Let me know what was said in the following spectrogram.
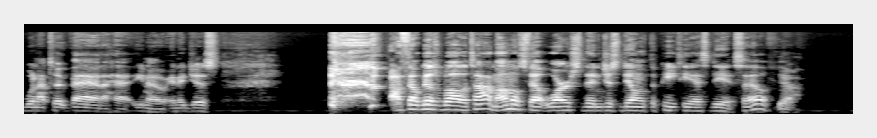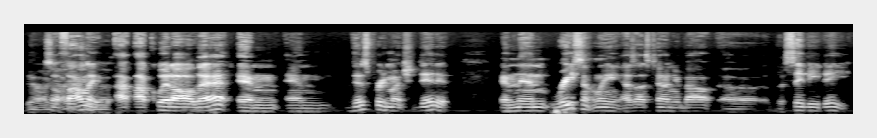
when I took that I had you know and it just I felt miserable all the time. I almost felt worse than just dealing with the PTSD itself. yeah. I- So I see finally. I, I quit all that, and and this pretty much did it. And then recently, as I was telling you about uh, the CBD,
